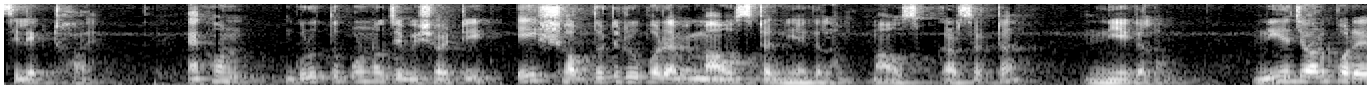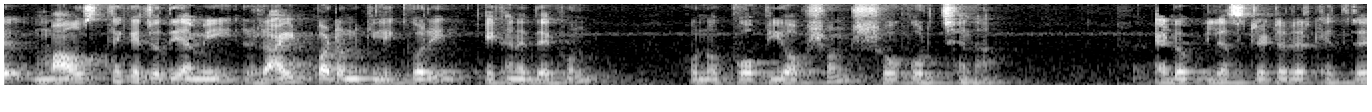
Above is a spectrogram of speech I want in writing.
সিলেক্ট হয়। এখন গুরুত্বপূর্ণ যে বিষয়টি, এই শব্দটির উপরে আমি মাউসটা নিয়ে গেলাম মাউস কার্সারটা নিয়ে গেলাম। নিয়ে যাওয়ার পরে মাউস থেকে যদি আমি রাইট বাটন ক্লিক করি, এখানে দেখুন কোনো কপি অপশন শো করছে না। অ্যাডব ইলাস্ট্রেটরের ক্ষেত্রে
